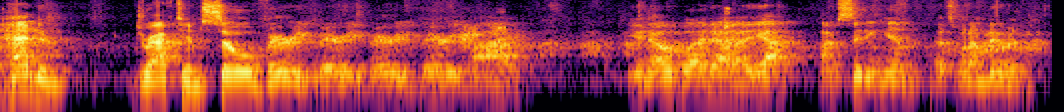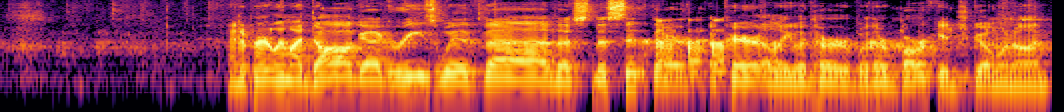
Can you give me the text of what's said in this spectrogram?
had to draft him so very, very, very, very high. You know, but uh, yeah, I'm sitting him. That's what I'm doing. And apparently, my dog agrees with uh, the the sit there. apparently, with her with her barkage going on.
